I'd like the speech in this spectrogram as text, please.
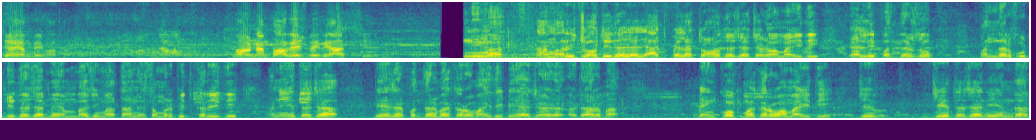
જય અંબે માતાજી. મારું નામ ભાવેશભાઈ વ્યાસ છે. ની અમારી ચોથી ધજા આજ પહેલાં ત્રણ ધજા ચડવામાં આવી હતી. પહેલી પંદરસો પંદર ફૂટની ધજા મેં અંબાજી માતાને સમર્પિત કરી હતી અને એ ધજા બે હજાર પંદરમાં કરવામાં આવી હતી. બે હજાર અઢારમાં બેંકોકમાં કરવામાં આવી હતી. જે જે ધજાની અંદર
